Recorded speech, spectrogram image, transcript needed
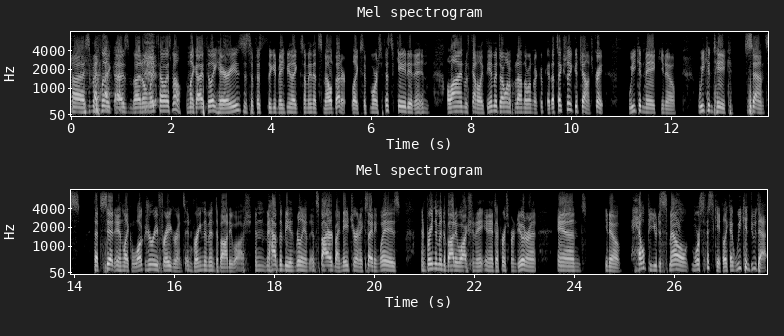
i smell like I, I don't like how i smell. I'm like i feel like harry's is sophisticated Could make me like something that smelled better like more sophisticated and aligned with kind of like the image i want to put on the one like okay that's actually a good challenge. Great. We can make you know we can take scents that sit in like luxury fragrance and bring them into body wash and have them be really inspired by nature in exciting ways and bring them into body wash and, and antiperspirant deodorant and you know help you to smell more sophisticated like we can do that.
